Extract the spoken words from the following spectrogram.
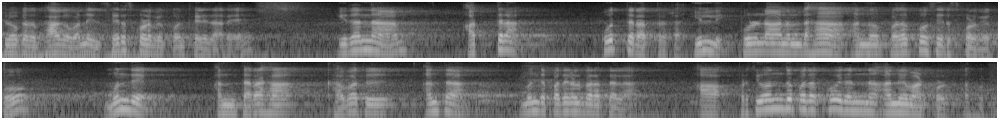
ಶ್ಲೋಕದ ಭಾಗವನ್ನು ಇಲ್ಲಿ ಸೇರಿಸ್ಕೊಳ್ಬೇಕು ಅಂತ ಹೇಳಿದ್ದಾರೆ. ಇದನ್ನು ಅತ್ರ ಉತ್ತರತ್ರ ಚ ಇಲ್ಲಿ ಪೂರ್ಣಾನಂದ ಅನ್ನೋ ಪದಕ್ಕೂ ಸೇರಿಸ್ಕೊಳ್ಬೇಕು. ಮುಂದೆ ಅಂತರಹ, ಖವತ್ ಅಂತ ಮುಂದೆ ಪದಗಳು ಬರುತ್ತಲ್ಲ, ಆ ಪ್ರತಿಯೊಂದು ಪದಕ್ಕೂ ಇದನ್ನು ಅನ್ವಯ ಮಾಡಿಕೊಳ್ತಾ ಹೋಗಿ.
